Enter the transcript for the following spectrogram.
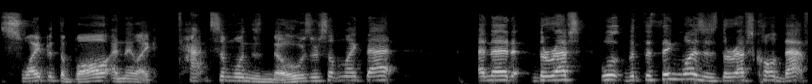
swipe at the ball and they like tapped someone's nose or something like that. And then the refs, well, but the thing was, is the refs called that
